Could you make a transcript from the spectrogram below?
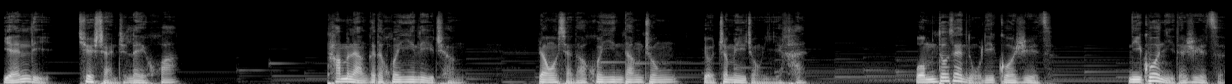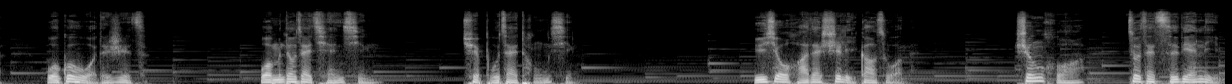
眼里却闪着泪花。他们两个的婚姻历程，让我想到婚姻当中有这么一种遗憾：我们都在努力过日子，你过你的日子，我过我的日子。我们都在前行，却不再同行。余秀华在诗里告诉我们：生活。坐在词典里面，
